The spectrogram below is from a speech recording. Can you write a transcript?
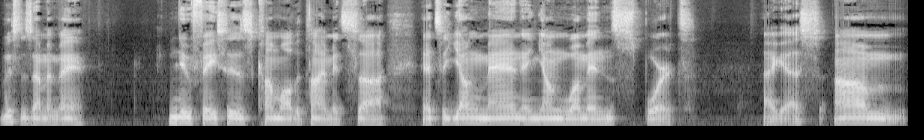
this is MMA. New faces come all the time. It's uh, it's a young man and young woman's sport, I guess. Um,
